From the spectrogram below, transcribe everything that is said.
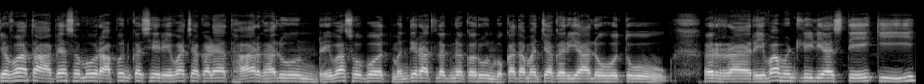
तेव्हा आता आभ्यासमोर आपण कसे रेवाच्या गळ्यात हार घालून रेवासोबत मंदिरात लग्न करून मुकादामांच्या घरी आलो होतो. रेवा म्हटलेली असते की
